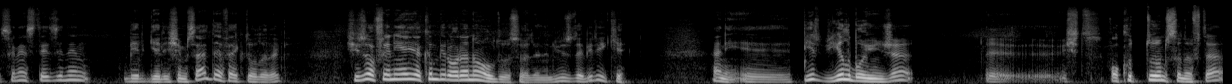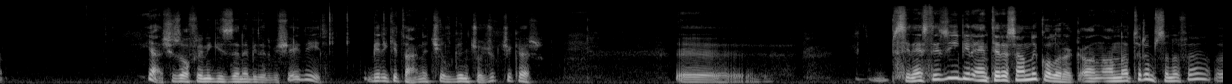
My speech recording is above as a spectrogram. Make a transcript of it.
sinestezinin bir gelişimsel defekt olarak şizofreniye yakın bir oranı olduğu söylenir. Yüzde bir iki. Hani e, bir yıl boyunca e, işte okuttuğum sınıfta ya şizofreni gizlenebilir bir şey değil. Bir iki tane çılgın çocuk çıkar. Ee, sinesteziyi bir enteresanlık olarak an, anlatırım sınıfa. Ee,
